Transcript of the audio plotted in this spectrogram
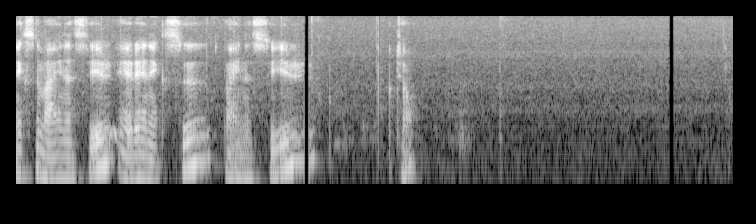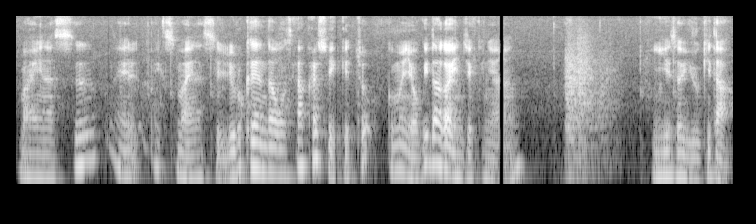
x 마이너스 1 ln x 마이너스 1 그죠? 마이너스 x 마이너스 1 이렇게 된다고 생각할 수 있겠죠? 그러면 여기다가 이제 그냥 2에서 6이다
